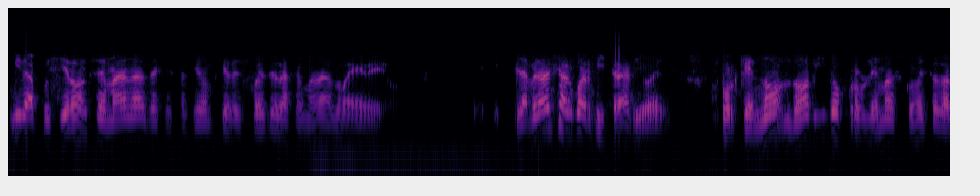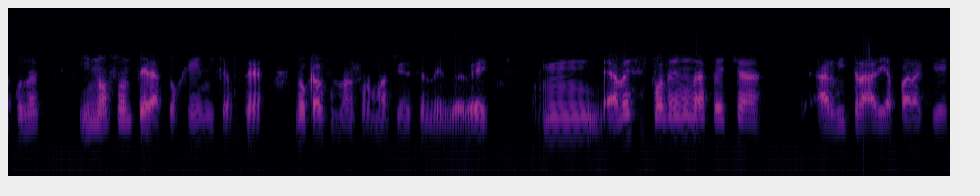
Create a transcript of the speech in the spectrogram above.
Mira, pusieron semanas de gestación que después de la semana nueve. La verdad es algo arbitrario, ¿eh? porque no, no ha habido problemas con estas vacunas y no son teratogénicas, o sea, no causan malformaciones en el bebé. Mm, a veces ponen una fecha arbitraria para que,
